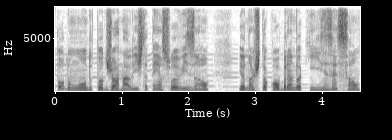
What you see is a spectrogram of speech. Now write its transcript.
Todo mundo, todo jornalista tem a sua visão. Eu não estou cobrando aqui isenção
